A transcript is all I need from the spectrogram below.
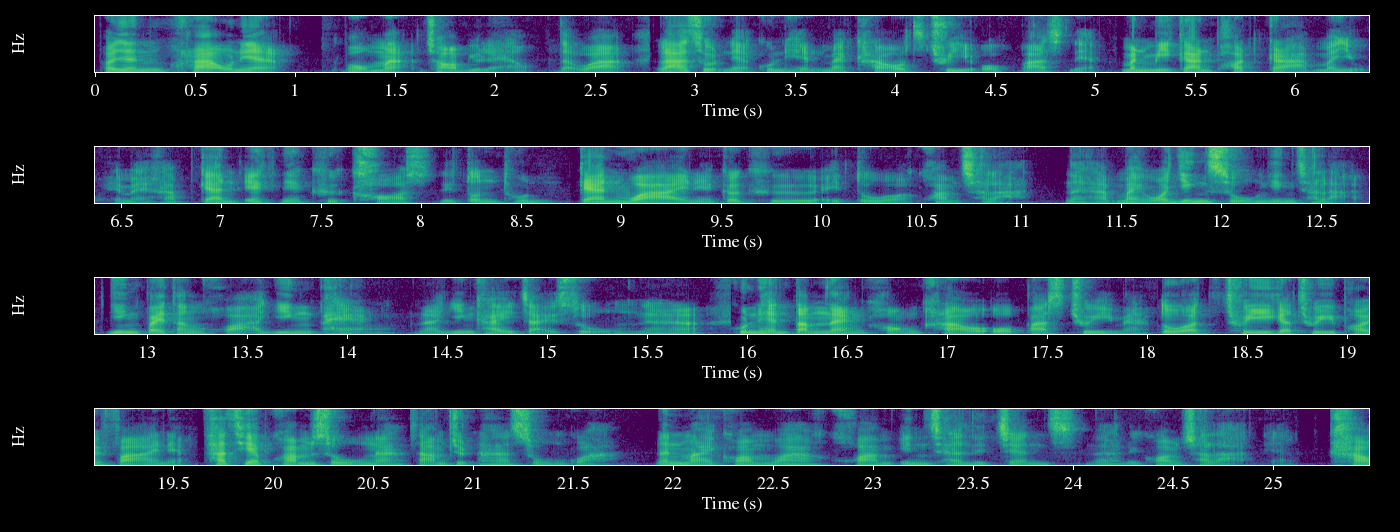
เพราะฉะนั้นคราวเนี่ยผมอะชอบอยู่แล้ว แต่ว่าล่าสุดเนี่ยคุณเห็น m a c r o u d 3 Opus เนี่ยมันมีการพอดกราฟมาอยู่เห็นไหมครับ แกน x เนี่ยคือ cost หรือต้นทุน แกน y เนี่ยก็คือไอตัวความฉลาดนะครับหมายว่ายิ่งสูงยิ่งฉลาด ยิ่งไปทางขวายิ่งแพงนะยิ่งค่าใช้จ่ายสูงนะฮะคุณเห็นตำแหน่งของ Cloud Opus 3ไหมตัว 3 กับ 3.5 เนี่ย ถ้าเทียบความสูงนะ 3.5 สูงกว่า นั่นหมายความว่าความ intelligence นะหรือความฉลาดเนี่ยเขา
